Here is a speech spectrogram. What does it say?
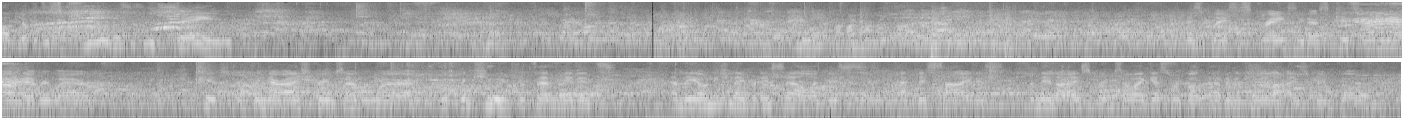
God, look at this queue, this is insane. This place is crazy, there's kids running around everywhere. Kids dropping their ice creams everywhere. We've been queuing for 10 minutes. And the only flavor they sell at this at this side is vanilla ice cream, so I guess we're both having a vanilla ice cream cone.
